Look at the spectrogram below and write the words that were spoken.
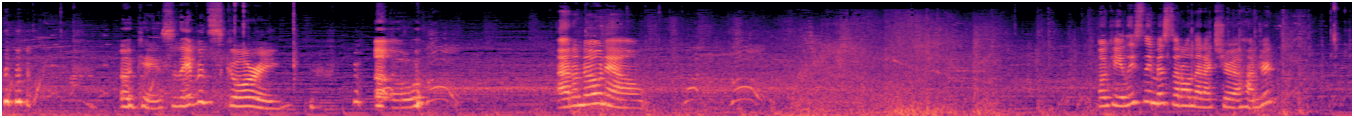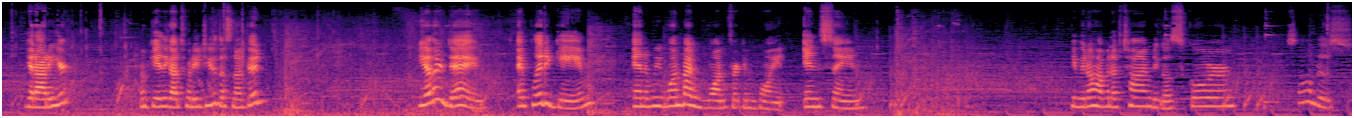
okay, so they've been scoring. Uh-oh. I don't know now. Okay, at least they missed out on that extra 100. Get out of here. Okay, they got 22. That's not good. The other day, I played a game, and we won by one freaking point. Insane. Okay, we don't have enough time to go score, so I'll just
